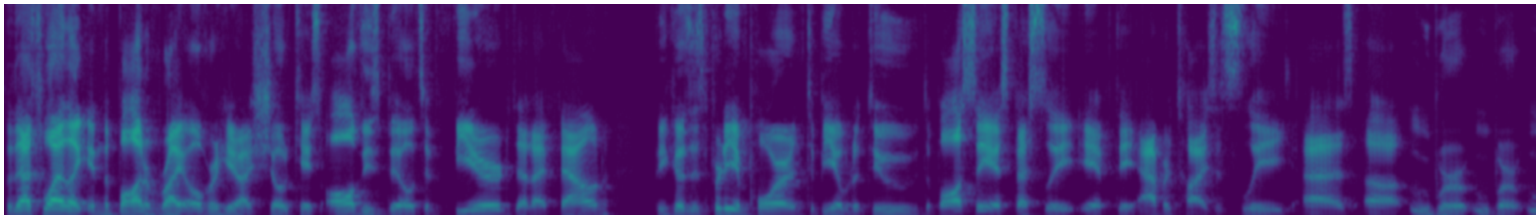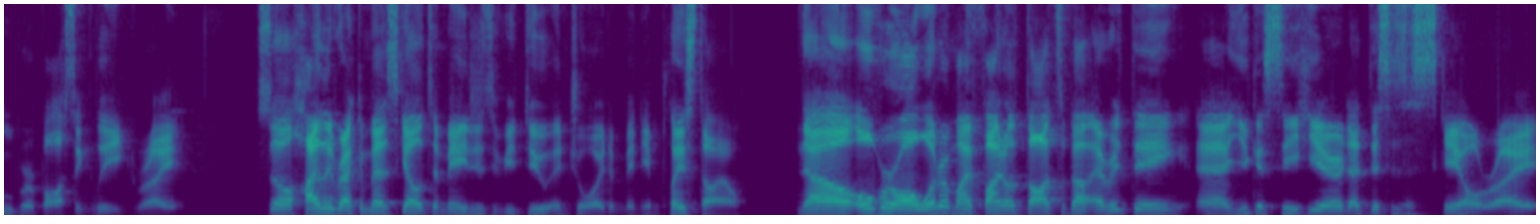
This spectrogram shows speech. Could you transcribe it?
So that's why like in the bottom right over here, I showcase all these builds in Feared that I found because it's pretty important to be able to do the bossing, especially if they advertise this league as a uber, uber, uber bossing league, right? So highly recommend Skeleton Mages if you do enjoy the minion playstyle. Now, overall, what are my final thoughts about everything? And you can see here that this is a scale, right?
